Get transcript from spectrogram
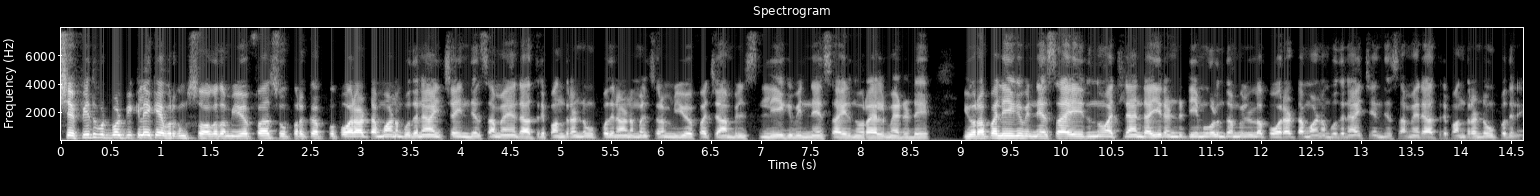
ഷെഫീദ് ഫുട്ബോൾ പിക്കിലേക്ക് എവർക്കും സ്വാഗതം. യു എഫ് സൂപ്പർ കപ്പ് പോരാട്ടമാണ് ബുധനാഴ്ച ഇന്ത്യൻ സമയം രാത്രി പന്ത്രണ്ട് മുപ്പതിനാണ് മത്സരം. യു എഫ് ചാമ്പ്യൻസ് ലീഗ് വിന്നേഴ്സ് ആയിരുന്നു Real Madrid Europa league winners ആയിരുന്നു അറ്റ്ലാന്റ ഈ രണ്ട് ടീമുകളും തമ്മിലുള്ള പോരാട്ടമാണ് ബുധനാഴ്ച ഇന്ത്യൻ സമയം രാത്രി പന്ത്രണ്ട് മുപ്പതിന്.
